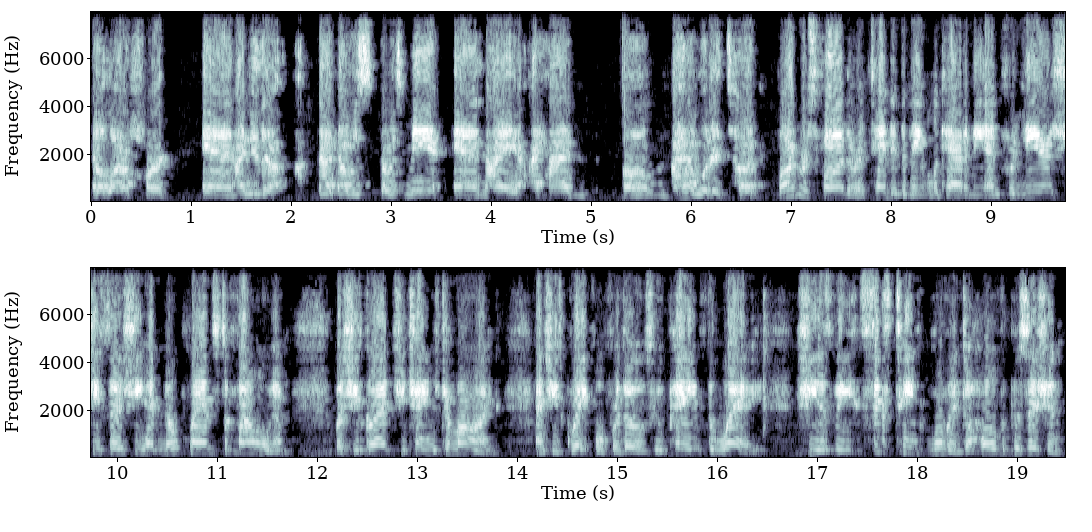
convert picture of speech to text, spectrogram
and a lot of heart. And I knew that that, that was that was me, and I I had um, I had what it took. Barber's father attended the Naval Academy, and for years she says she had no plans to follow him. But she's glad she changed her mind, and she's grateful for those who paved the way. She is the 16th woman to hold the position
